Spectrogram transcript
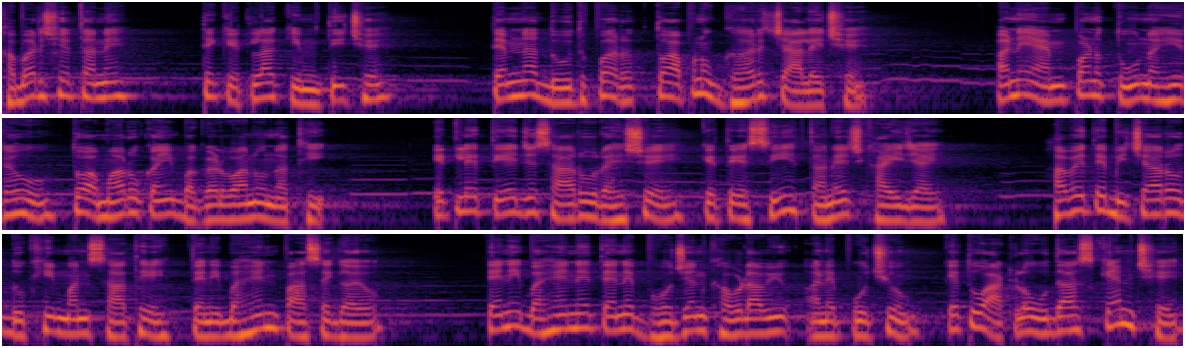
ખબર છે તને તે કેટલા કિંમતી છે? તેમના દૂધ પર તો આપણું ઘર ચાલે છે. અને એમ પણ તું નહીં રહું તો અમારું કંઈ બગડવાનું નથી. એટલે તે જ સારું રહેશે કે તે સિંહ તને જ ખાઈ જાય. હવે તે બિચારો દુઃખી મન સાથે તેની બહેન પાસે ગયો. તેની બહેને તેને ભોજન ખવડાવ્યું અને પૂછ્યું કે તું આટલો ઉદાસ કેમ છે?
